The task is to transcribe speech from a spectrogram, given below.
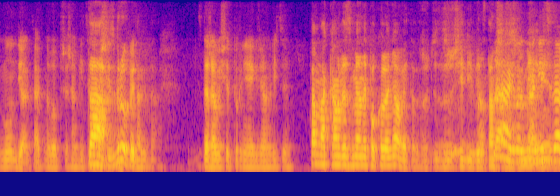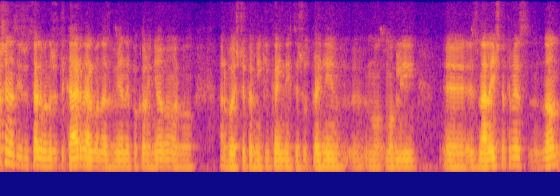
mundial, tak? No bo przecież Anglicy Tak, wyszli z grupy. tak, tak. Zdarzały się turnieje, gdzie Anglicy. Tam na kanwę zmiany pokoleniowej to zrzu- zrzucili, więc tam tak, się no, wymieni- Anglicy zawsze na coś rzucali, albo na rzuty karne, albo na wymianę pokoleniową, albo, albo jeszcze pewnie kilka innych też usprawiedliwień mogli y, znaleźć. Natomiast no,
